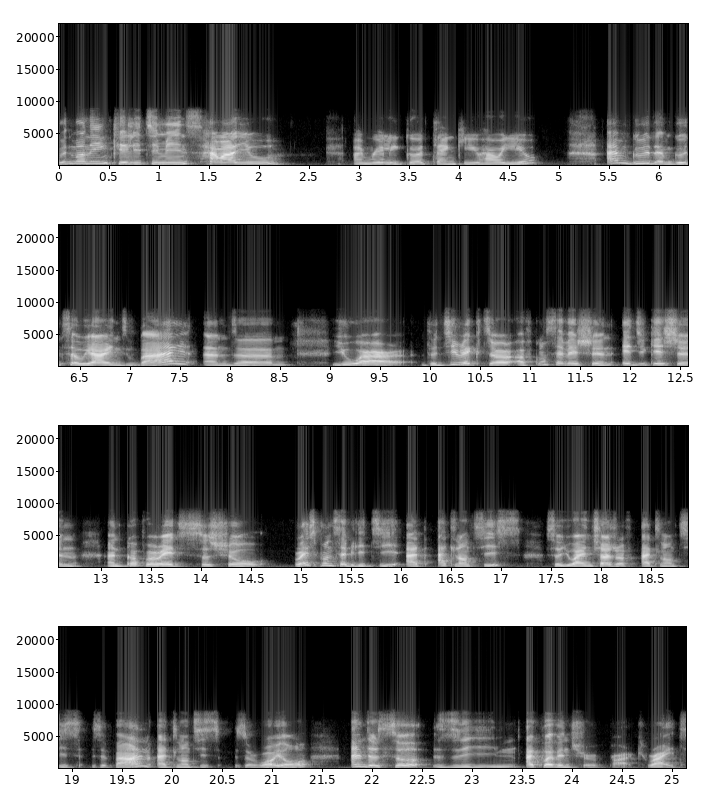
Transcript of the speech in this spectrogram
Good morning, Kelly Timmins. How are you? I'm really good, thank you. How are you? I'm good. I'm good. So we are in Dubai, and um, you are the director of conservation, education, and corporate social responsibility at Atlantis. So you are in charge of Atlantis the Palm, Atlantis the Royal, and also the Aquaventure Park, right?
